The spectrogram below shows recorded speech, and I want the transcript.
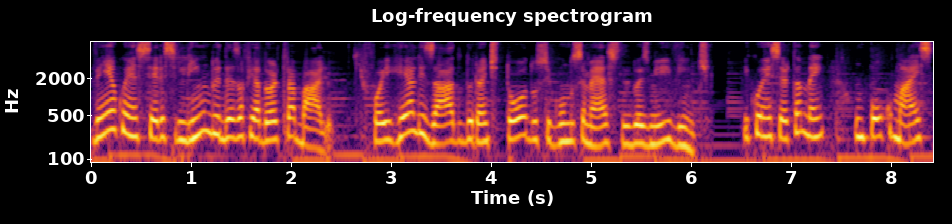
Venha conhecer esse lindo e desafiador trabalho, que foi realizado durante todo o segundo semestre de 2020, e conhecer também um pouco mais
